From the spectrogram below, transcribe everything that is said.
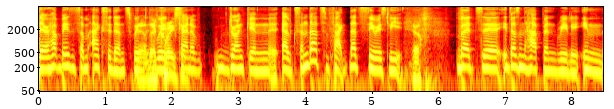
there have been some accidents with Yeah, with crazy. kind of drunken elks, and that's a fact. That's seriously, Yeah. but uh, it doesn't happen really in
